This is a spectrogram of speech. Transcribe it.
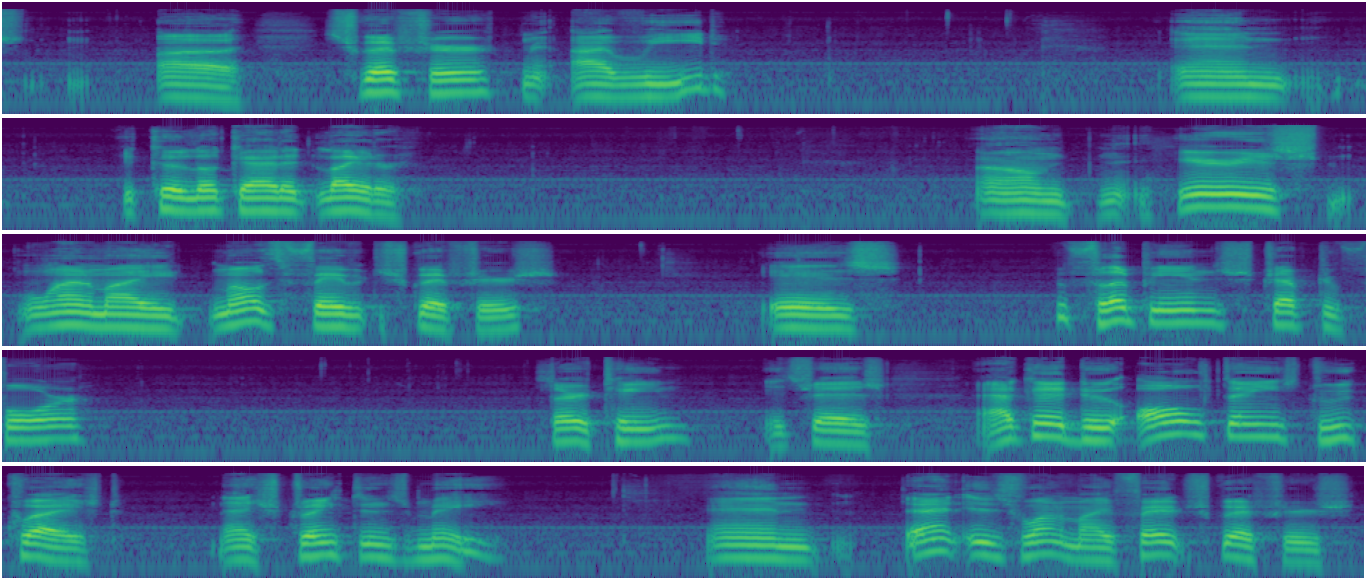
uh, scripture I read, and you could look at it later. Um, here is one of my most favorite scriptures is Philippians chapter 4 13. It says, I can do all things through Christ that strengthens me. And that is one of my favorite scriptures,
